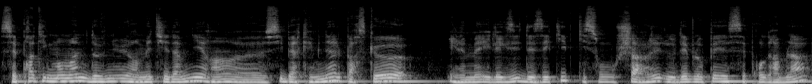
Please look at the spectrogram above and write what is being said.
C'est pratiquement même devenu un métier d'avenir, hein, euh, cybercriminel, parce que il, existe des équipes qui sont chargées de développer ces programmes-là.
